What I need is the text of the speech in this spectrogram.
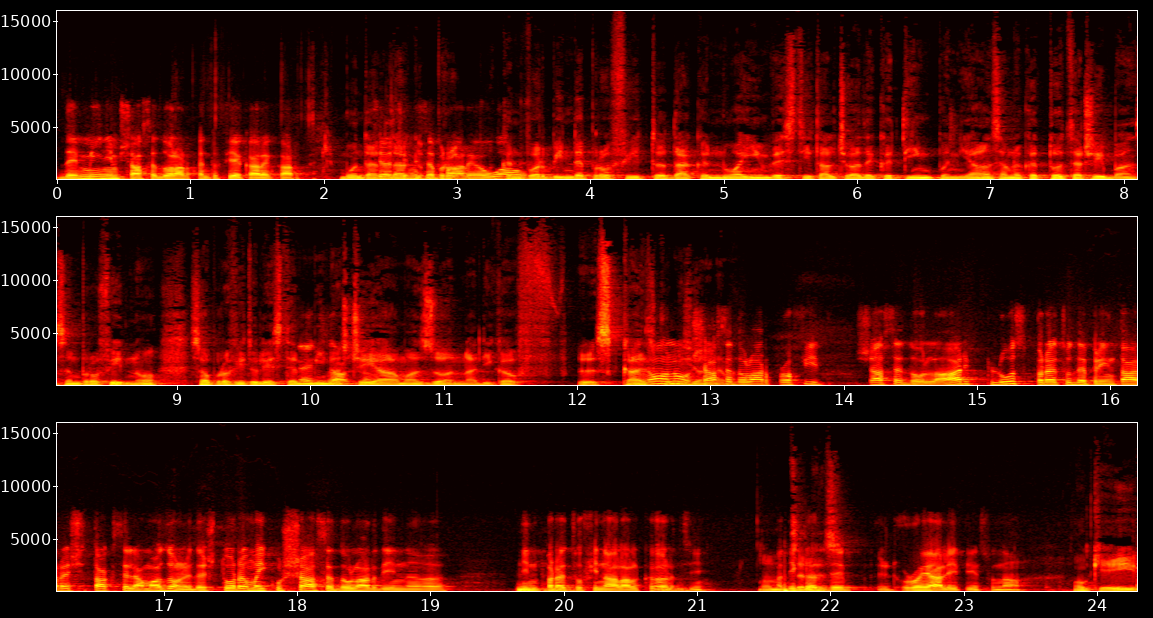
de minim 6 dolari pentru fiecare carte. Bun, dar dacă mi se pare, wow, când vorbim de profit, dacă nu ai investit altceva decât timp în ea, înseamnă că toți acei bani sunt profit, nu? Sau profitul este exact, minus ce da. ia Amazon, adică scazi Nu, nu, 6 dolari profit 6 dolari plus prețul de printare și taxele Amazonului. Deci tu rămâi cu 6 dolari din, uh, din mhm. prețul final al cărții. Am adică înțeles. de royalty sună. Ok, uh,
